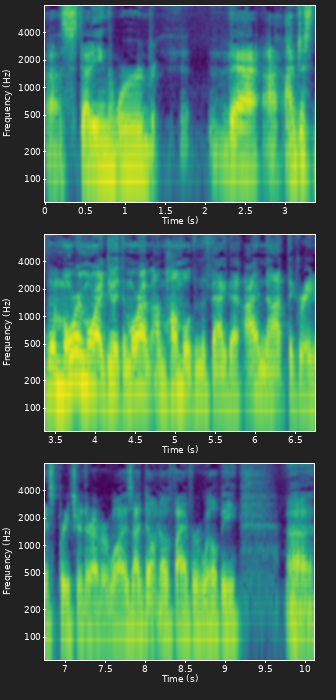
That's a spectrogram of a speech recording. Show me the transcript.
uh, studying the Word. That I, am just the more and more I do it, the more I'm, I'm, humbled in the fact that I'm not the greatest preacher there ever was. I don't know if I ever will be. Uh,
